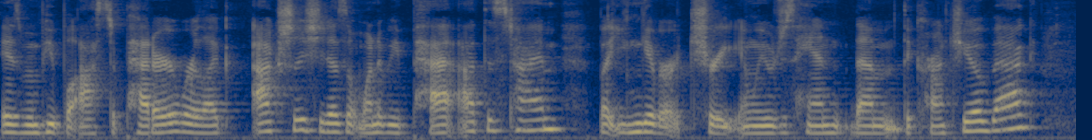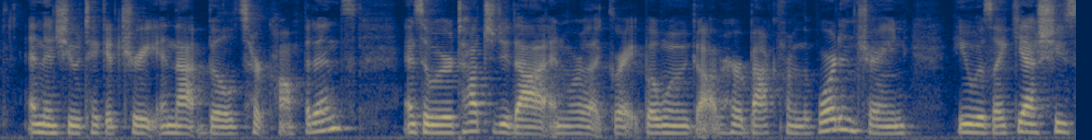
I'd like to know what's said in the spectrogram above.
is when people ask to pet her, we're like, actually, she doesn't want to be pet at this time, but you can give her a treat. And we would just hand them the Crunchio bag and then she would take a treat and that builds her confidence. And so we were taught to do that and we are like, great. But when we got her back from the board and train, he was like, yeah, she's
